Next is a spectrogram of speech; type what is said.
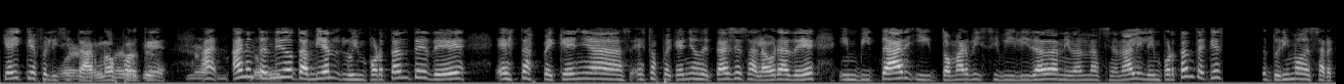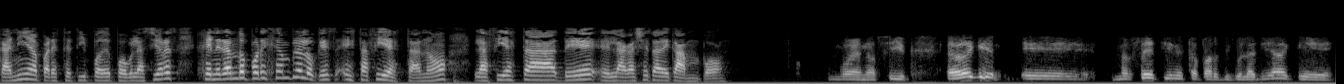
que hay que felicitarlos porque han, han entendido también lo importante de estas pequeñas, estos pequeños detalles a la hora de invitar y tomar visibilidad a nivel nacional y lo importante que es el turismo de cercanía para este tipo de poblaciones, generando, por ejemplo, lo que es esta fiesta, ¿no? La fiesta de eh, la galleta de campo. Bueno, sí. La verdad que eh, Mercedes tiene esta particularidad que,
